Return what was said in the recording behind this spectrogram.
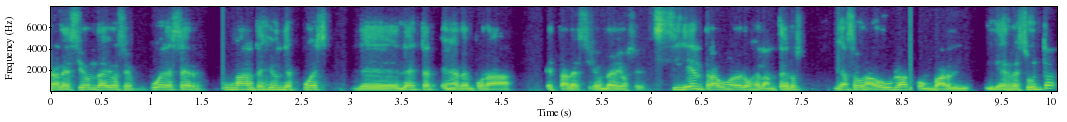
la lesión de Joseph. Puede ser un antes y un después de Leicester en la temporada esta lesión de José. Si entra uno de los delanteros y hace una dupla con Bardi y le resulta,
